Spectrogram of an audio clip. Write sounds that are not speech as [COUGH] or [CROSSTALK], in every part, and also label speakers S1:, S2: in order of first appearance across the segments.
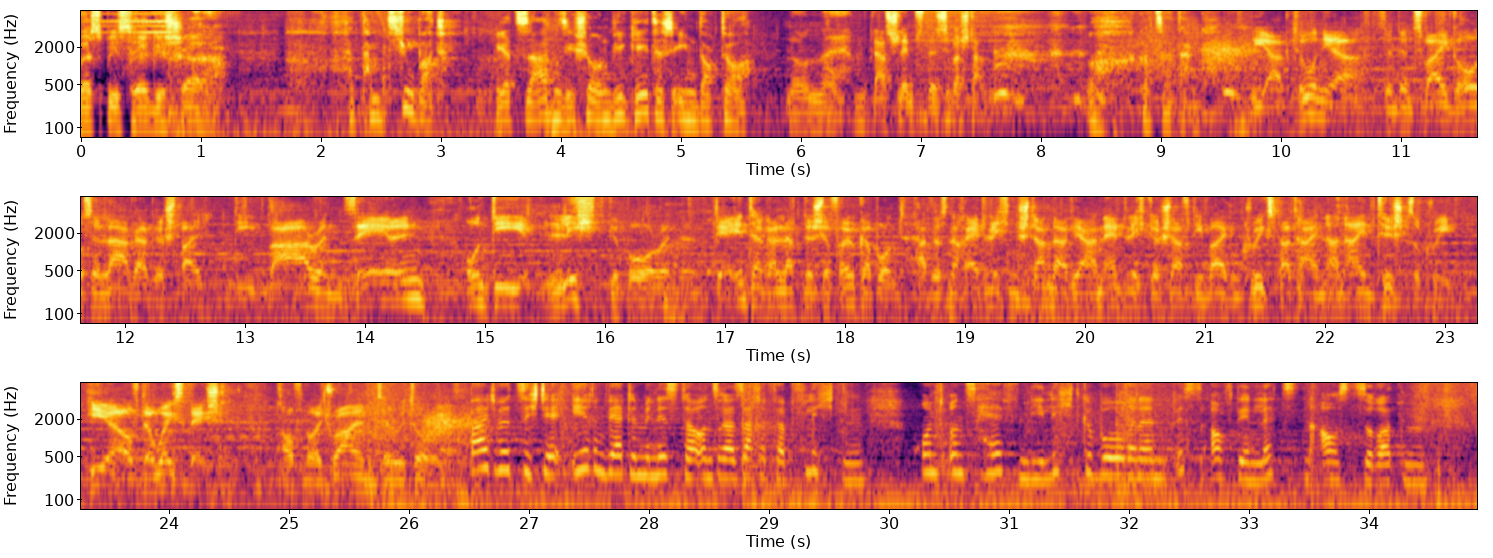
S1: was bisher geschah.
S2: Verdammt, Hubert. Jetzt sagen Sie schon, wie geht es ihm, Doktor?
S3: Nun, äh, das Schlimmste ist überstanden.
S2: Oh, Gott sei Dank.
S4: Die Aktunier sind in zwei große Lager gespalten. Die wahren Seelen und die Lichtgeborenen. Der Intergalaktische Völkerbund hat es nach etlichen Standardjahren endlich geschafft, die beiden Kriegsparteien an einen Tisch zu kriegen. Hier auf der Waystation. Auf neutralem Territorium.
S5: Bald wird sich der ehrenwerte Minister unserer Sache verpflichten und uns helfen, die Lichtgeborenen bis auf den letzten auszurotten.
